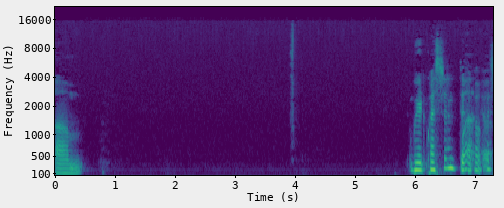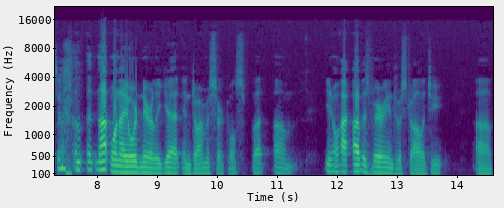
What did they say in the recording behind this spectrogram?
um, Weird question, difficult well, question. Uh, uh, not one I ordinarily get in Dharma circles, but um, you know, I, I, was very into astrology uh,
